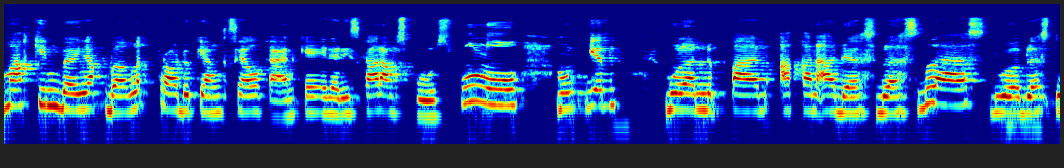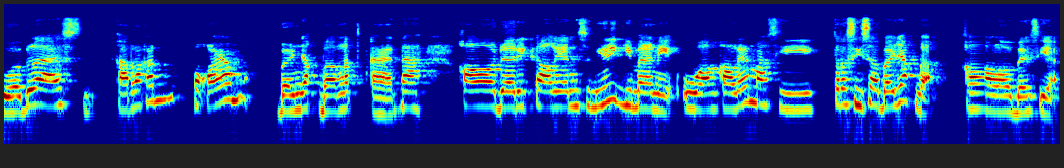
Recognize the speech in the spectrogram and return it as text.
makin banyak banget produk yang sale kan. Kayak dari sekarang 10-10, mungkin bulan depan akan ada 11-11, 12-12. Karena kan pokoknya banyak banget kan. Nah, kalau dari kalian sendiri gimana nih? Uang kalian masih tersisa banyak nggak kalau Basia?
